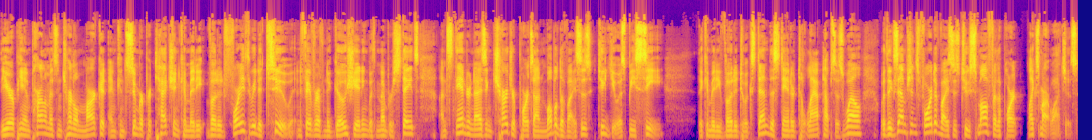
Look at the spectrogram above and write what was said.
The European Parliament's Internal Market and Consumer Protection Committee voted 43 to 2 in favor of negotiating with member states on standardizing charger ports on mobile devices to USB-C. The committee voted to extend the standard to laptops as well, with exemptions for devices too small for the port, like smartwatches.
